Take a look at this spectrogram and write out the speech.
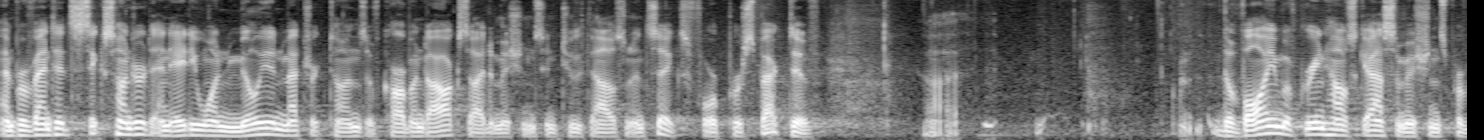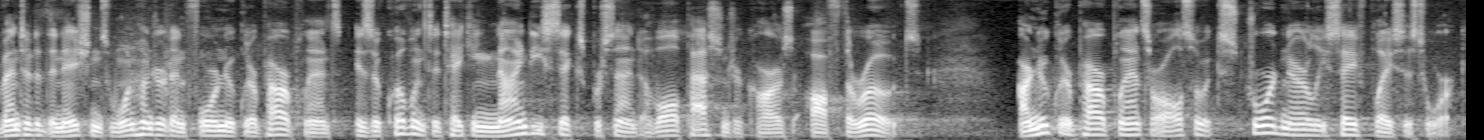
and prevented 681 million metric tons of carbon dioxide emissions in 2006. For perspective, uh, the volume of greenhouse gas emissions prevented at the nation's 104 nuclear power plants is equivalent to taking 96 percent of all passenger cars off the roads. Our nuclear power plants are also extraordinarily safe places to work.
